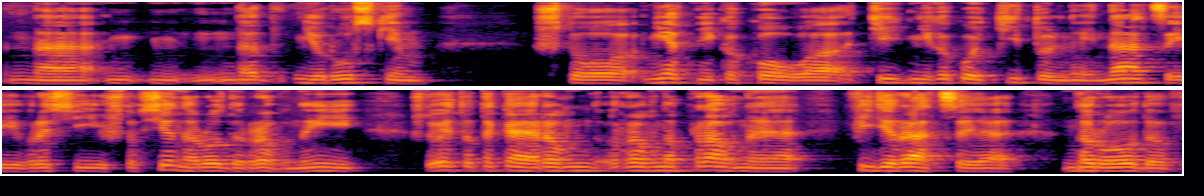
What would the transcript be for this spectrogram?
на, над нерусским, что нет никакого, никакой титульной нации в России, что все народы равны, что это такая рав, равноправная федерация народов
